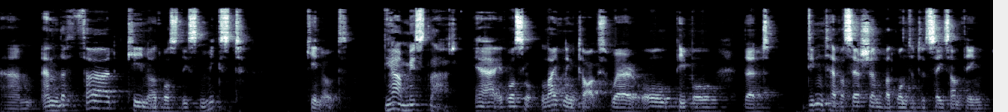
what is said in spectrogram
Um, and the third keynote was this mixed keynote. Yeah, I missed that. Yeah, it was lightning talks where all people that didn't have a session but wanted to say something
